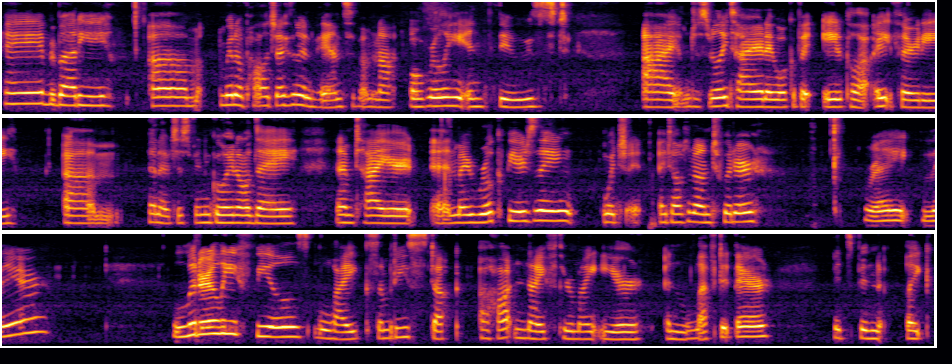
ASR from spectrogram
Hey everybody. Um, I'm gonna apologize in advance if I'm not overly enthused. I am just really tired. I woke up at eight o'clock, eight thirty, um, and I've just been going all day, and I'm tired. And my rook piercing, which I, I talked about on Twitter, right there, literally feels like somebody stuck a hot knife through my ear and left it there. It's been like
